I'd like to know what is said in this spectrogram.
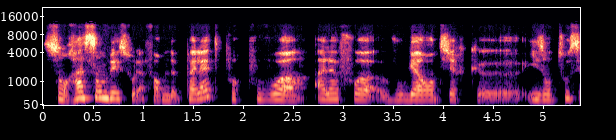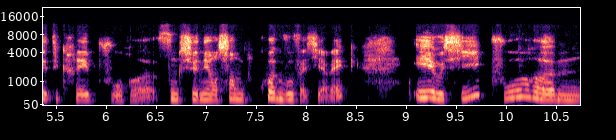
sont rassemblés sous la forme de palette pour pouvoir à la fois vous garantir qu'ils ont tous été créés pour euh, fonctionner ensemble, quoi que vous fassiez avec, et aussi pour euh,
